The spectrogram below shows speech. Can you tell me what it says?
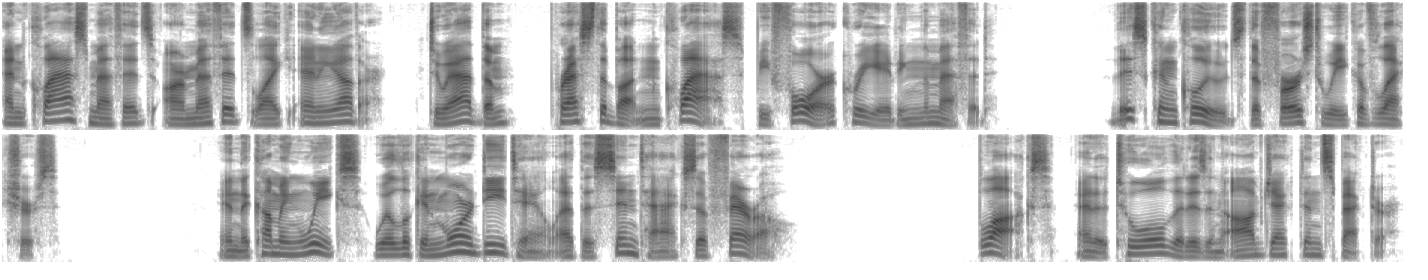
And class methods are methods like any other. To add them, press the button Class before creating the method. This concludes the first week of lectures. In the coming weeks, we'll look in more detail at the syntax of Pharo, blocks, and a tool that is an object inspector.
